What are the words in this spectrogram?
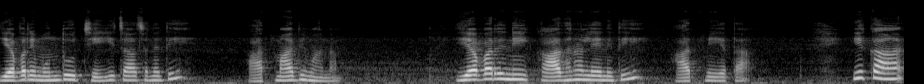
ఎవరి ముందు చెయ్యి చాచనిది ఆత్మాభిమానం. ఎవరిని కాదనలేనిది ఆత్మీయత. ఇక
